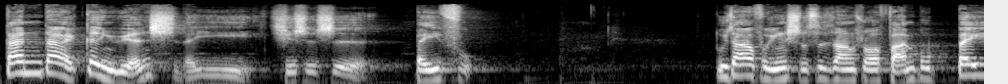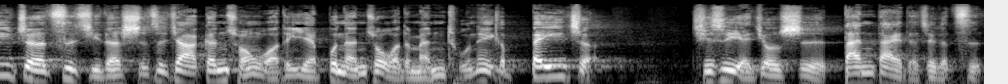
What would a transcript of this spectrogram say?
担待更原始的意义，其实是背负。路加福音十四章说：“凡不背着自己的十字架跟从我的，也不能做我的门徒。”那个“背着”，其实也就是“担待”的这个字。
